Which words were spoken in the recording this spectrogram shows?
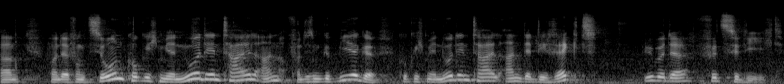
Ähm, von der Funktion gucke ich mir nur den Teil an, von diesem Gebirge gucke ich mir nur den Teil an, der direkt über der Pfütze liegt,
